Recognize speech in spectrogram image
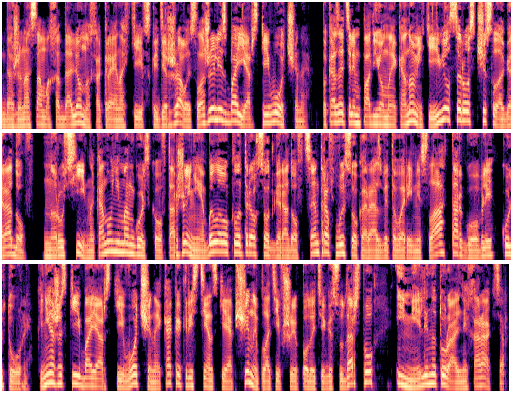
Даже на самых отдаленных окраинах Киевской державы сложились боярские вотчины. Показателем подъема экономики явился рост числа городов. На Руси накануне монгольского вторжения было около 300 городов-центров высокоразвитого ремесла, торговли, культуры. Княжеские и боярские вотчины, как и крестьянские общины, платившие подати государству, имели натуральный характер.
